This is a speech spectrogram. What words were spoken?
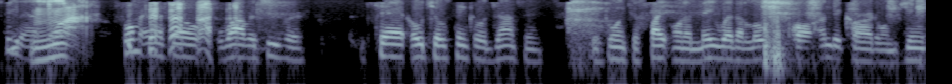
speaking of NFL, former NFL wide receiver Chad Ocho Cinco Johnson is going to fight on a Mayweather Logan Paul undercard on June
